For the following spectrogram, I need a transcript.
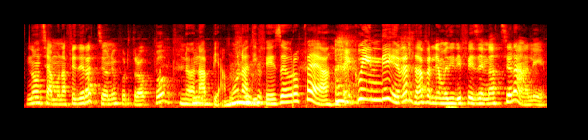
Non siamo una federazione purtroppo. Non abbiamo una difesa europea. e quindi in realtà parliamo di difese nazionali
